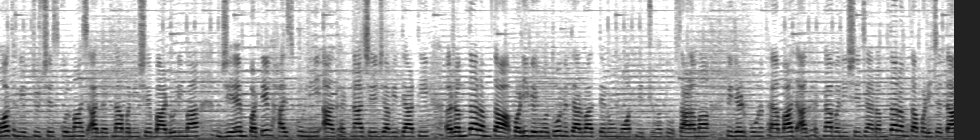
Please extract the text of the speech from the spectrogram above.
મોત નીપજ્યું છે. સ્કૂલમાં જ આ ઘટના બની છે. બારડોલીમાં જે એમ પટેલ હાઈસ્કૂલની આ ઘટના છે, જ્યાં વિદ્યાર્થી રમતા રમતા પડી ગયું હતું અને ત્યારબાદ તેનું મોત નીપજ્યું હતું. શાળામાં પીરિયડ પૂર્ણ થયા બાદ આ ઘટના બની છે, જ્યાં રમતા રમતા પડી જતા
